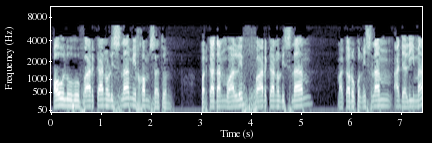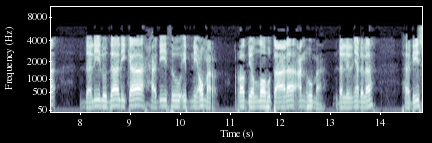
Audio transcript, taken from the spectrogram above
Qauluhu farkanul islami khamsatun Perkataan muallif farkanul islam Maka rukun islam ada lima Dalilu dzalika hadithu Ibni Umar radhiyallahu taala anhuma. Dalilnya adalah hadis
